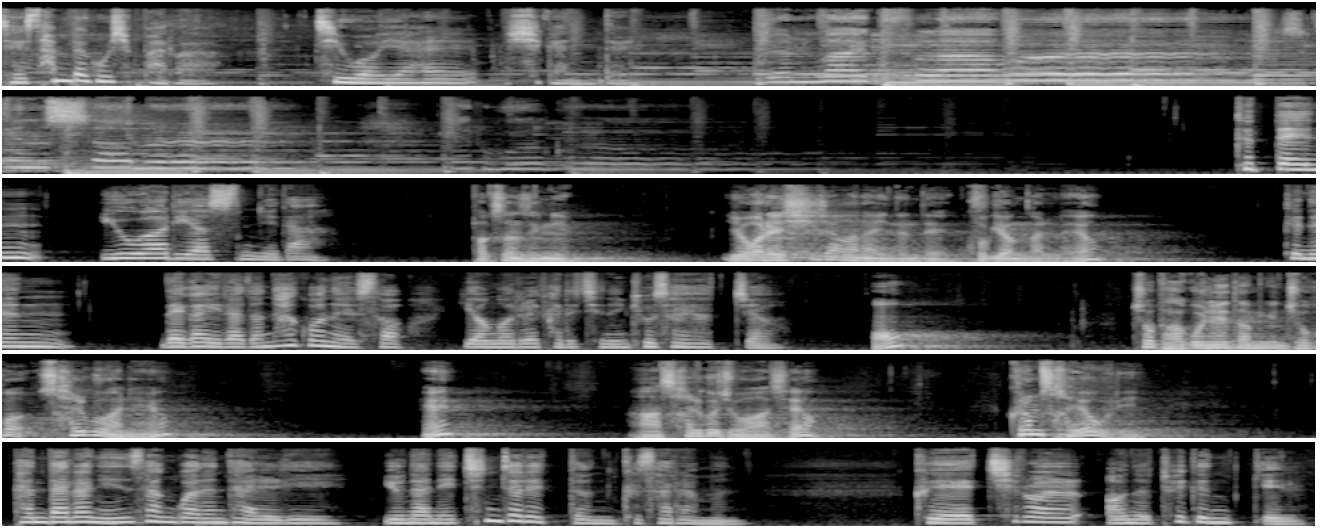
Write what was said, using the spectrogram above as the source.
제 358화 지워야 할 시간들 Then like flowers in summer it will grow 그땐 6월이었습니다. 박 선생님 6월에 시장 하나 있는데 구경 갈래요? 그는 내가 일하던 학원에서 영어를 가르치는 교사였죠. 어? 저 바구니에 담긴 저거 살구 아니에요? 예? 아, 살구 좋아하세요? 그럼 사요, 우리. 단단한 인상과는 달리 유난히 친절했던 그 사람은 그의 7월 어느 퇴근길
